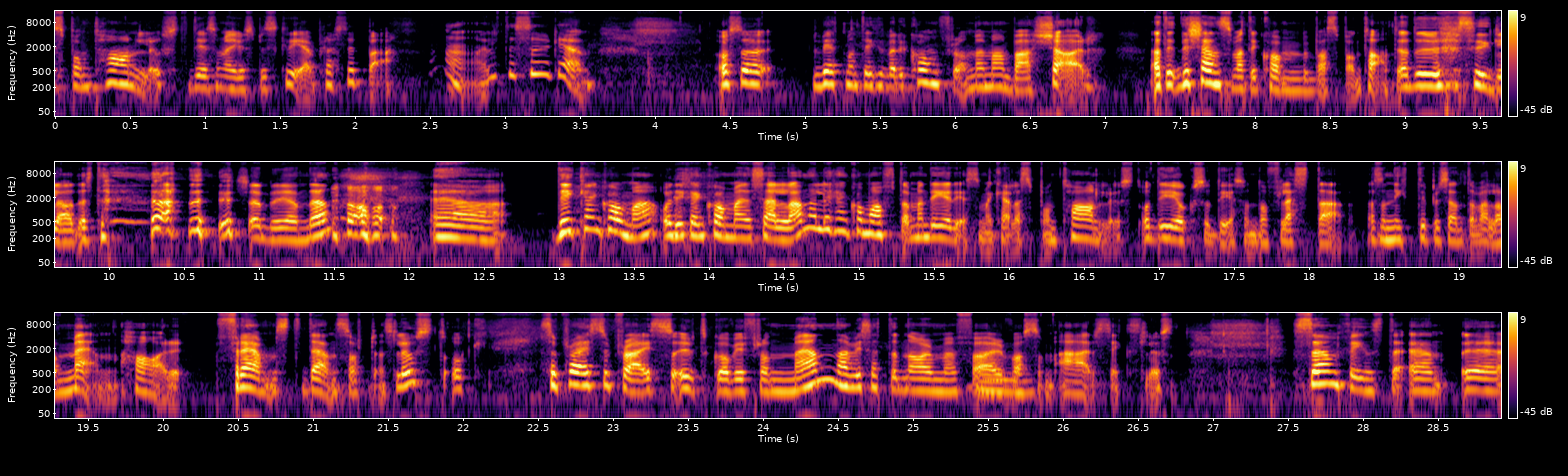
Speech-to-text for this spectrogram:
spontan lust, det som jag just beskrev, plötsligt bara, mm, jag är lite sugen. Och så vet man inte riktigt var det kom ifrån men man bara kör. Att det, det, känns som att det kommer bara spontant. Ja du ser glad ut. du känner igen den. Ja. Uh, det kan komma och det kan komma sällan eller det kan komma ofta men det är det som kallas spontanlust och det är också det som de flesta, alltså 90% av alla män har främst den sortens lust och surprise surprise så utgår vi från män när vi sätter normen för mm. vad som är sexlust. Sen finns det en, eh,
